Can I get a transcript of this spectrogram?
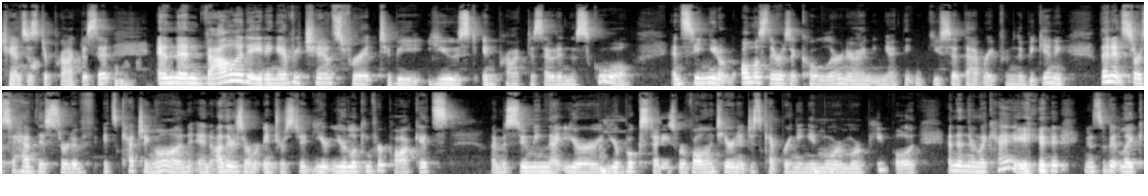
chances to practice it and then validating every chance for it to be used in practice out in the school and seeing, you know, almost there as a co-learner. I mean, I think you said that right from the beginning. Then it starts to have this sort of it's catching on, and others are interested. You're, you're looking for pockets. I'm assuming that your your book studies were volunteer, and it just kept bringing in more and more people. And then they're like, hey, it's a bit like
